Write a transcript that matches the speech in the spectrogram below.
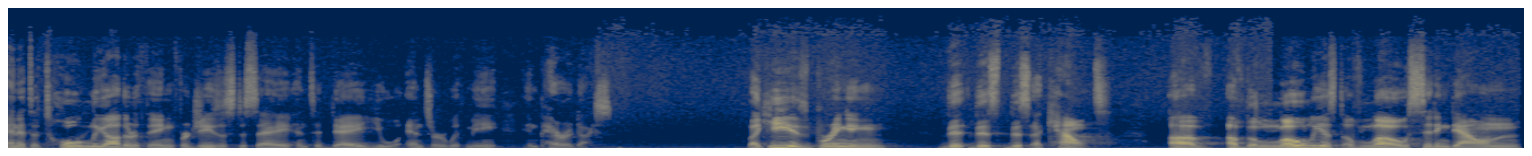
And it's a totally other thing for Jesus to say, and today you will enter with me in paradise. Like he is bringing this, this, this account of, of the lowliest of low sitting down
